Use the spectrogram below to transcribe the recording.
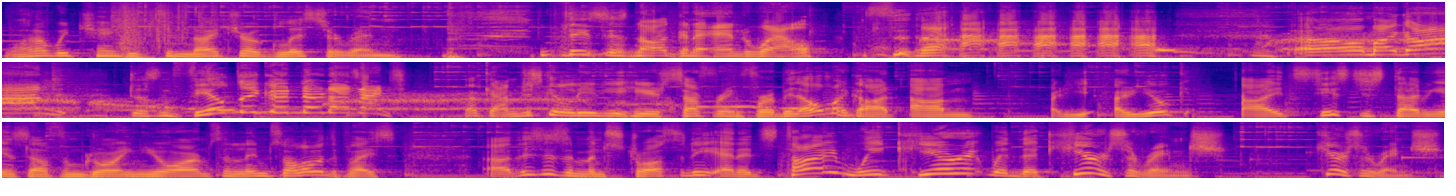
Why don't we change it to nitroglycerin? this is not going to end well. oh my god! Doesn't feel too good, no, does it? Okay, I'm just going to leave you here suffering for a bit. Oh my god. Um, are you are you okay? Uh, it's, just stabbing itself and growing new arms and limbs all over the place. Uh, this is a monstrosity, and it's time we cure it with the cure syringe. Cure syringe.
